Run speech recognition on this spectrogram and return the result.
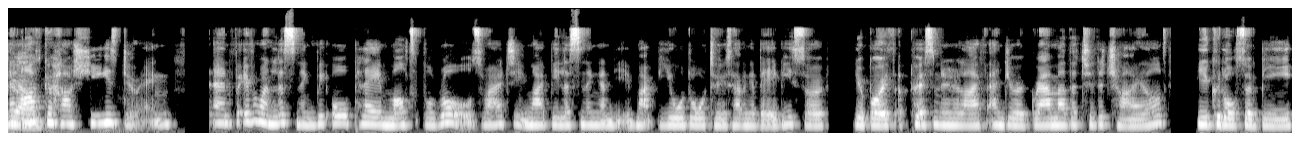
and yeah. ask her how she's doing. And for everyone listening, we all play multiple roles, right? You might be listening and it might be your daughter who's having a baby. So you're both a person in her life and you're a grandmother to the child. You could also be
